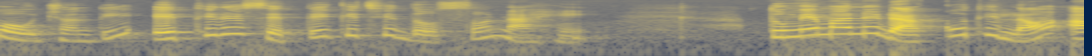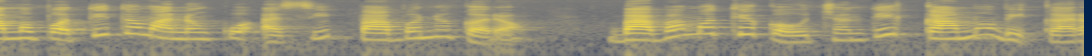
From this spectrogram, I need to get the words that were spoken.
କହୁଛନ୍ତି ଏଥିରେ ସେତେ କିଛି ଦୋଷ ନାହିଁ। ତୁମେମାନେ ଡାକୁଥିଲ ଆମ ପତିତମାନଙ୍କୁ ଆସି ପାବନ କର ବାବା ମଧ୍ୟ କହୁଛନ୍ତି କାମ ବିକାର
